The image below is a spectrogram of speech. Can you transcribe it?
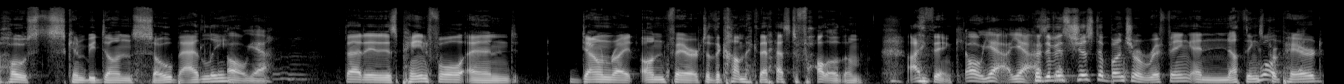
hosts can be done so badly oh yeah. That it is painful and downright unfair to the comic that has to follow them. I think. oh yeah yeah Because if it's just a bunch of riffing and nothing's Well, prepared,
